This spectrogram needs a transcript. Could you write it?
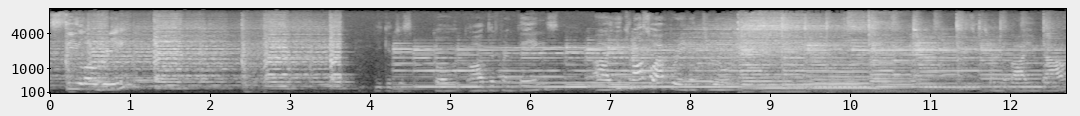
CeeLo Green. You can just go all different things. Uh, you can also operate it through. Turn the volume down.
